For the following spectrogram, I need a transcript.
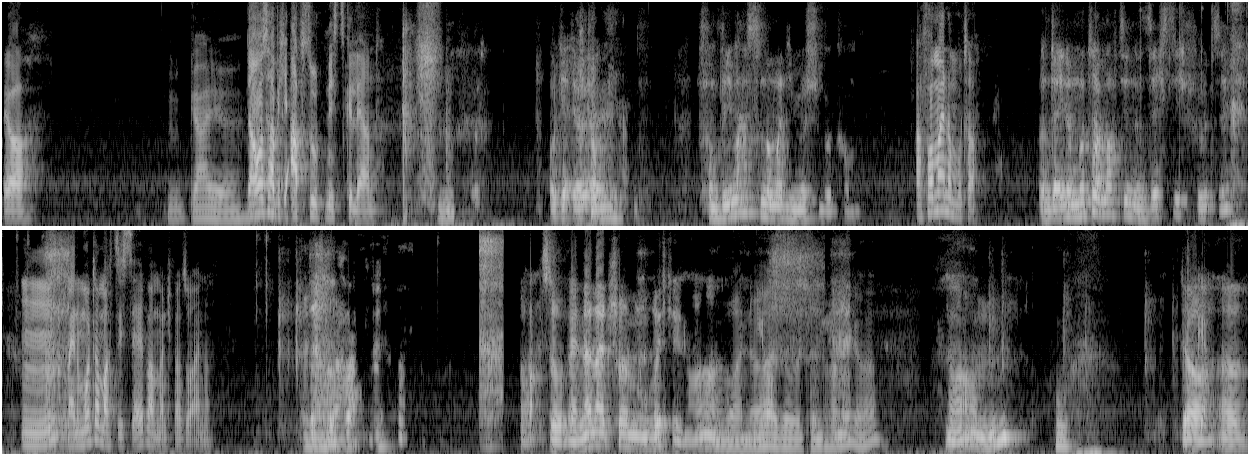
Ja, Geil. daraus habe ich absolut nichts gelernt. Okay, äh, Stopp. ähm, von wem hast du nochmal die Mische bekommen? Ach, von meiner Mutter. Und deine Mutter macht dir eine 60, 40? Mhm. Meine Mutter macht sich selber manchmal so eine. Ja, so, wenn dann halt schon richtig. Ne? Boah, ne, also Gin Tonic, ja? Hm. Huh. ja Okay. äh,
